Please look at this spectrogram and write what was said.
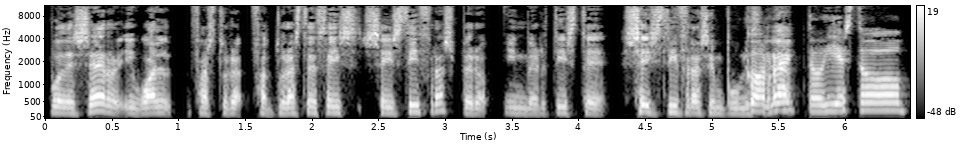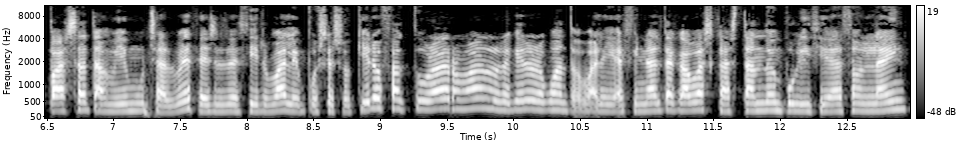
puede ser, igual factura- facturaste seis, seis cifras, pero invertiste seis cifras en publicidad. Correcto, y esto pasa también muchas veces. Es decir, vale, pues eso, quiero facturar más, no sé qué, no sé cuánto, vale, y al final te acabas gastando en publicidad online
